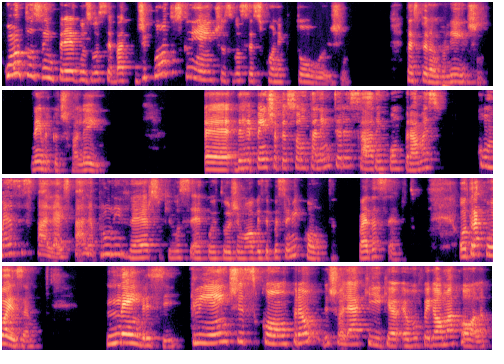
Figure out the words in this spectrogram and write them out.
Quantos empregos você bate... De quantos clientes você se conectou hoje? Está esperando lead? Lembra que eu te falei? É, de repente a pessoa não está nem interessada em comprar, mas começa a espalhar, espalha para o universo que você é corretor de imóveis, depois você me conta, vai dar certo. Outra coisa, lembre-se, clientes compram, deixa eu olhar aqui, que eu vou pegar uma cola.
